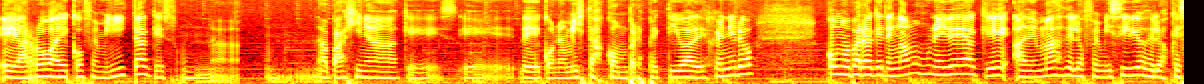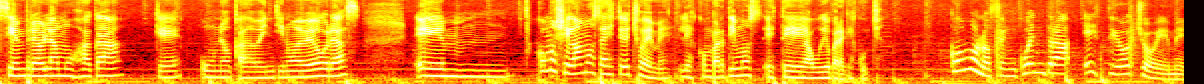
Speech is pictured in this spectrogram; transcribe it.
eh, arroba ecofeminista, que es una, un- una página que eh, de economistas con perspectiva de género, como para que tengamos una idea que además de los femicidios de los que siempre hablamos acá, que uno cada 29 horas, em, ¿cómo llegamos a este 8M? Les compartimos este audio para que escuchen. ¿Cómo nos encuentra este 8M?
